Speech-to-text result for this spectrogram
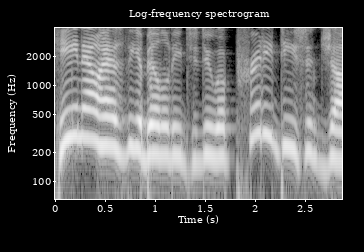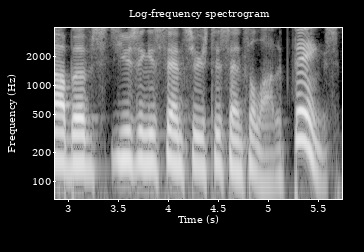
he now has the ability to do a pretty decent job of using his sensors to sense a lot of things.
